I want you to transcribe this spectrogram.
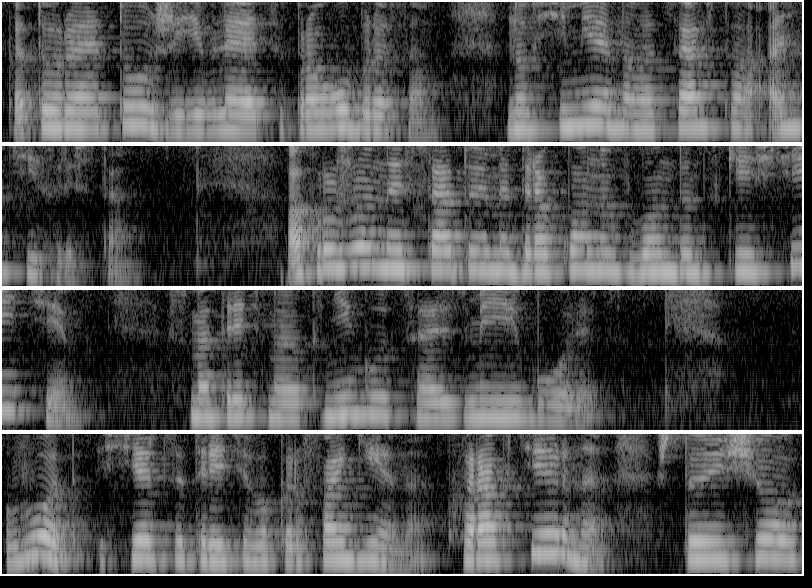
которая тоже является прообразом, но всемирного царства Антихриста. Окруженный статуями драконов в лондонские сити, смотреть мою книгу «Царь змеи и борец». Вот сердце третьего Карфагена. Характерно, что еще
